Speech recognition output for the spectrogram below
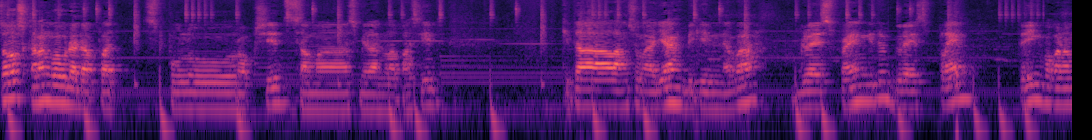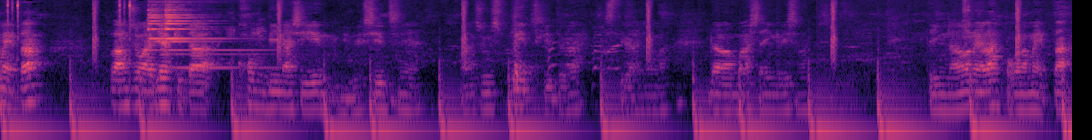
So sekarang gua udah dapat 10 rock seed sama 9 lava seed. Kita langsung aja bikin apa? Glass plant gitu, glass plant. Ting pokoknya meta. Langsung aja kita kombinasiin gitu seedsnya. Langsung split gitu lah istilahnya mah dalam bahasa Inggris mah. Ting naon ya lah pokoknya meta.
